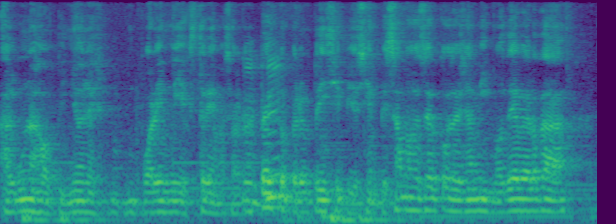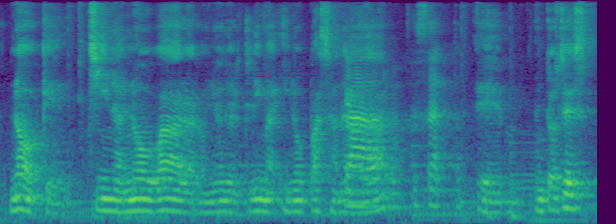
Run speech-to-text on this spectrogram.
algunas opiniones por ahí muy extremas al respecto, pero en principio, si empezamos a hacer cosas ya mismo de verdad, no que China no va a la reunión del clima y no pasa nada, Claro, exacto. eh, entonces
